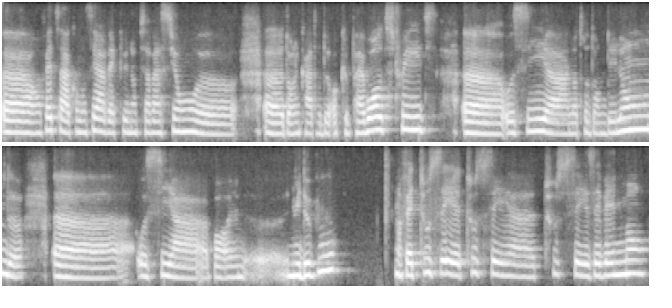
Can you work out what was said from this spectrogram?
en fait, ça a commencé avec une observation dans le cadre de Occupy Wall Street, aussi à Notre-Dame-des-Landes, aussi à Nuit debout. En fait, tous ces, tous ces, événements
